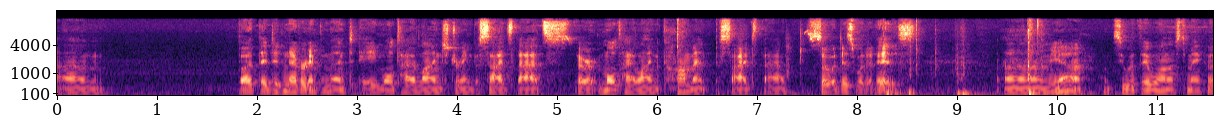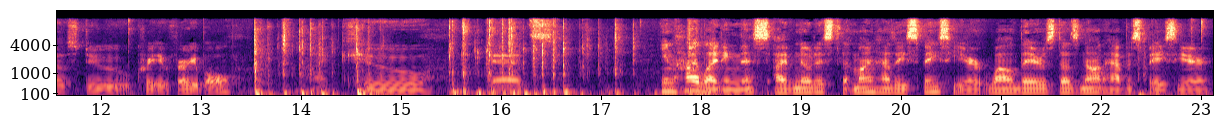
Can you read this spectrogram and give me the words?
Um, but they did never implement a multi-line string besides that, or multi-line comment besides that, so it is what it is. Um, yeah, let's see what they want us to make us do. Create a variable, IQ gets... In highlighting this, I've noticed that mine has a space here, while theirs does not have a space here.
